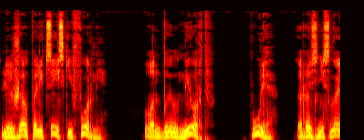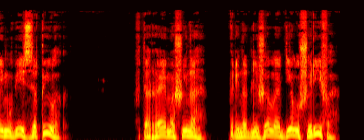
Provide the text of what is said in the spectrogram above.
лежал полицейский в форме. Он был мертв. Пуля разнесла ему весь затылок. Вторая машина принадлежала отделу шерифа.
